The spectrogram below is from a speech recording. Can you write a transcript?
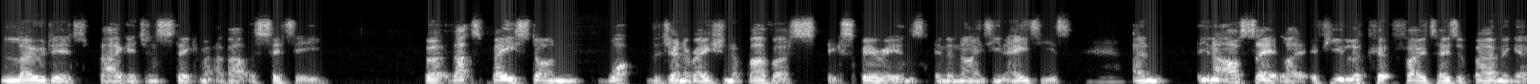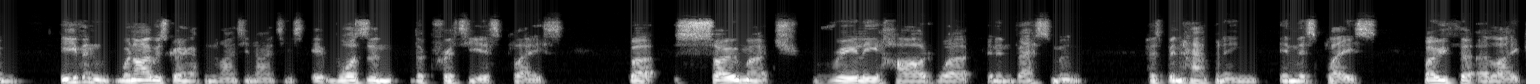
loaded baggage and stigma about the city. But that's based on what the generation above us experienced in the 1980s. Mm-hmm. And you know, I'll say it like if you look at photos of Birmingham, even when I was growing up in the 1990s, it wasn't the prettiest place, but so much really hard work and investment has been happening in this place, both at a like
